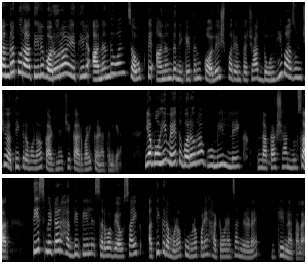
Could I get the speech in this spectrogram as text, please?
चंद्रपुरातील वरोरा येथील आनंदवन चौक ते आनंद निकेतन कॉलेज पर्यंतच्या दोन्ही बाजूंची अतिक्रमणं काढण्याची कारवाई करण्यात आली आहे. या मोहिमेत वरोरा भूमी लेख नकाशानुसार तीस मीटर हद्दीतील सर्व व्यावसायिक अतिक्रमणं पूर्णपणे हटवण्याचा निर्णय घेण्यात आलाय.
